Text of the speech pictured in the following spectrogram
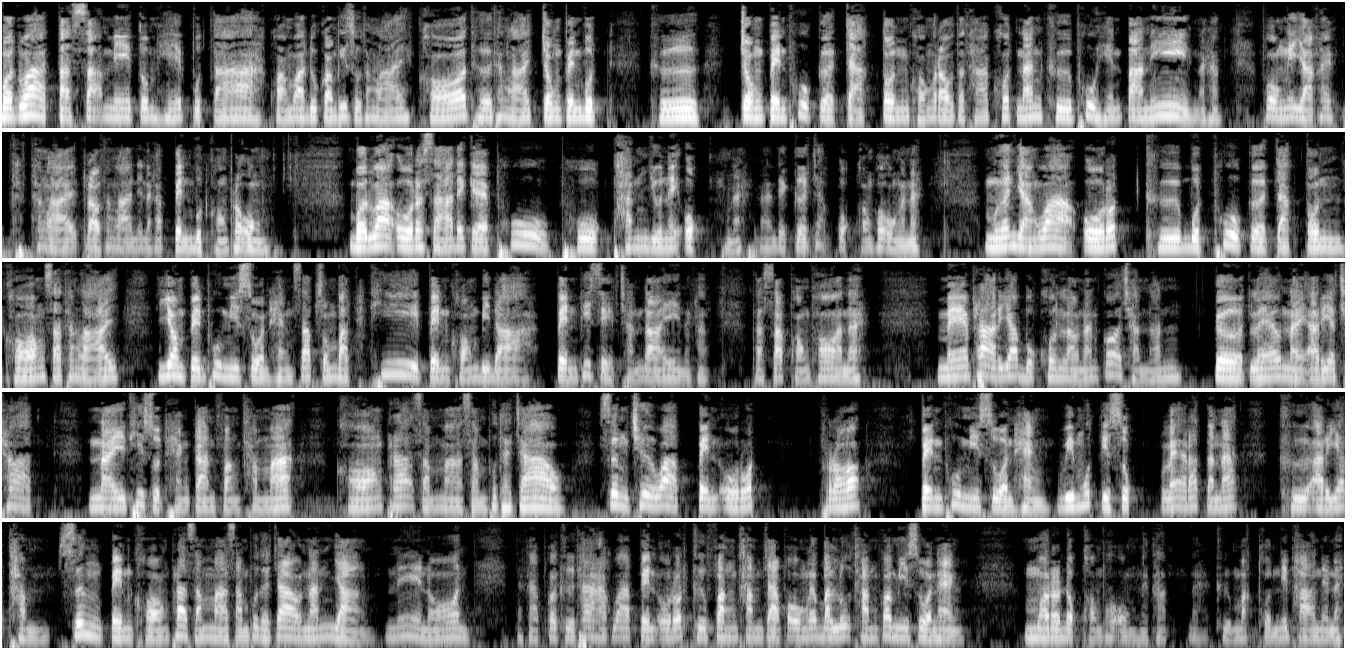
บทว่าตัสสะเมตุมเหปุตตา ความว่าดูก่อนพิสูจทั้งหลาย ขอเธอทั้งหลายจงเป็นบุตร คือจงเป็นผู้เกิดจากตนของเราตถาคตนั้นคือผู้เห็นปานี้นะครับ พระองค์นี่อยากให้ทั้งหลายเราทั้งหลายนี่นะครับ เป็นบุตรของพระองค์ บทว่าโอรสาได้แก่ผู้ผูกพันอยู่ในอกนะได้เกิดจากอกของพระองค์นะเหมือนอย่างว่าโอรสคือบุตรผู้เกิดจากตนของสัตว์ทั้งหลาย ย่อมเป็นผู้มีส่วนแห่งทรัพย์สมบัติที่เป็นของบิดาเป็นพิเศษฉันใดนะครับ ถ้าทรัพย์ของพ่อนะ แม้พระอริยบุคคลเหล่านั้นก็ฉันนั้นเกิดแล้วในอริยชาติ ในที่สุดแห่งการฟังธรรมะของพระสัมมาสัมพุทธเจ้า ซึ่งชื่อว่าเป็นโอรส เพราะเป็นผู้มีส่วนแห่งวิมุตติสุขและรัตนะ คืออริยธรรม ซึ่งเป็นของพระสัมมาสัมพุทธเจ้านั้นอย่างแน่นอนนะครับ ก็คือถ้าหากว่าเป็นโอรสคือฟังธรรมจากพระองค์ และบรรลุธรรมก็มีส่วนแห่งมรดกของพระองค์นะครับนะคือมรรคผลนิพพานเนี่ยนะ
